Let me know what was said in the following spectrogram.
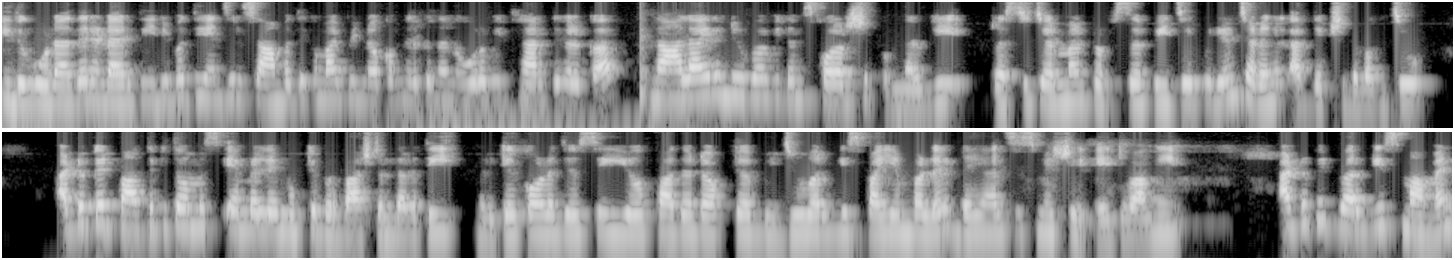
ഇതുകൂടാതെ രണ്ടായിരത്തി ഇരുപത്തിയഞ്ചിൽ സാമ്പത്തികമായി പിന്നോക്കം നിൽക്കുന്ന നൂറ് വിദ്യാർത്ഥികൾക്ക് നാലായിരം രൂപ വീതം സ്കോളർഷിപ്പും നൽകി. Trust chairman professor P J Kurian ചടങ്ങിൽ അധ്യക്ഷത വഹിച്ചു. Advocate Mathew Thomas M L A മുഖ്യപ്രഭാഷണം നടത്തി. Medical college CEO father doctor Biju Varghese Payyampallil dialysis machine ഏറ്റുവാങ്ങി. Advocate Varghese Mammen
